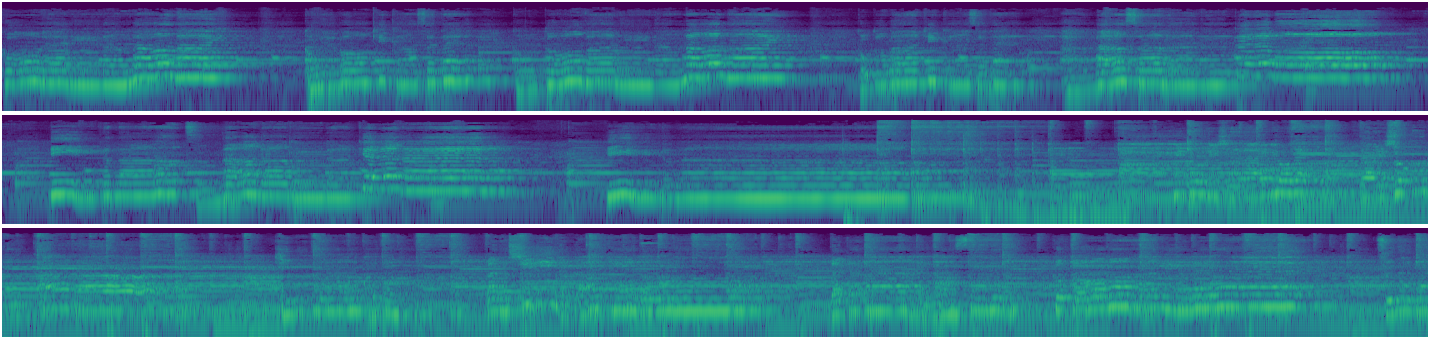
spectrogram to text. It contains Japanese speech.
声にならない。声を聞かせて言葉にならない。言葉聞かせて話さなくても。いいかな？繋がるだけで。いいこともあるよね。つなが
